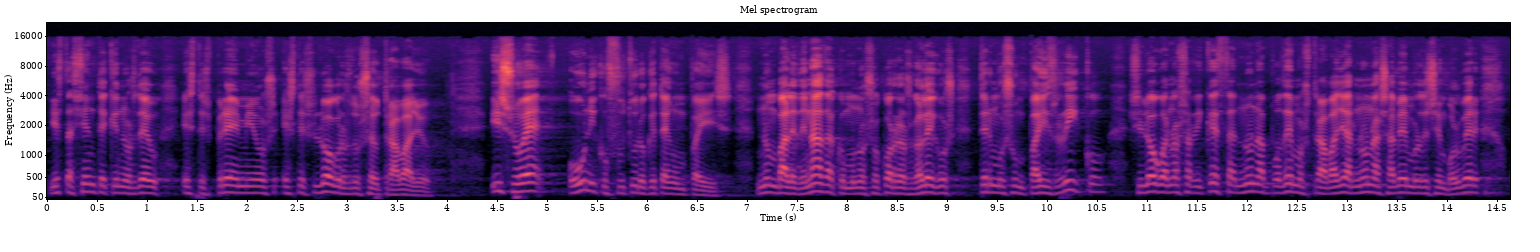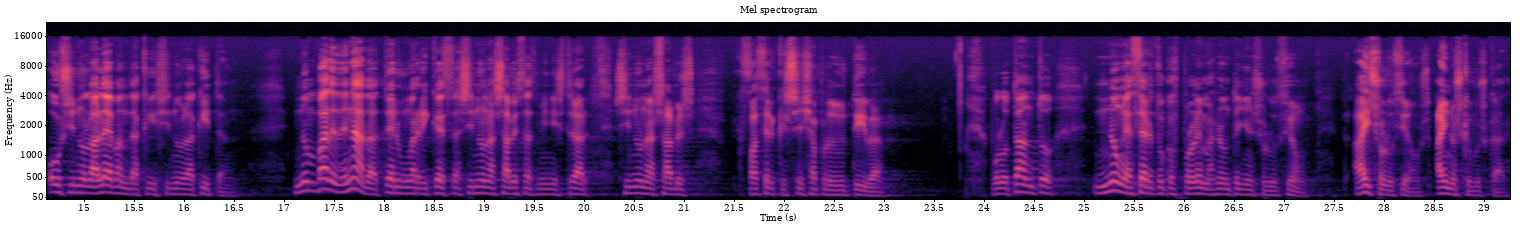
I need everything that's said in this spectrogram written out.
e esta xente que nos deu estes premios, estes logros do seu traballo. Iso é o único futuro que ten un país. Non vale de nada, como nos ocorre aos galegos, termos un país rico, se logo a nosa riqueza non a podemos traballar, non a sabemos desenvolver, ou se non la levan daqui, se non la quitan. Non vale de nada ter unha riqueza se non a sabes administrar, se non a sabes facer que sexa productiva. Polo tanto, non é certo que os problemas non teñen solución. Hai solucións, hai nos que buscar.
